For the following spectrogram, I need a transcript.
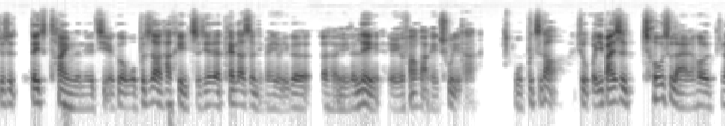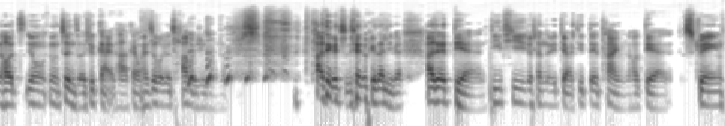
就是 date time 的那个结构，我不知道它可以直接在 Pandas 里面有一个呃有一个类有一个方法可以处理它，我不知道。就我一般是抽出来，然后然后用用正则去改它，改完之后又插回去什么的。它这个直接就可以在里面，它这个点 dt 就相当于点 d date time，然后点 string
